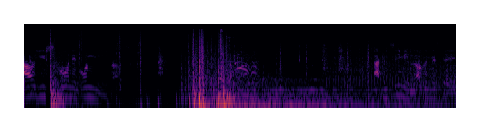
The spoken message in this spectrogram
How are you spawning on me, bro? I can see me loving this game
